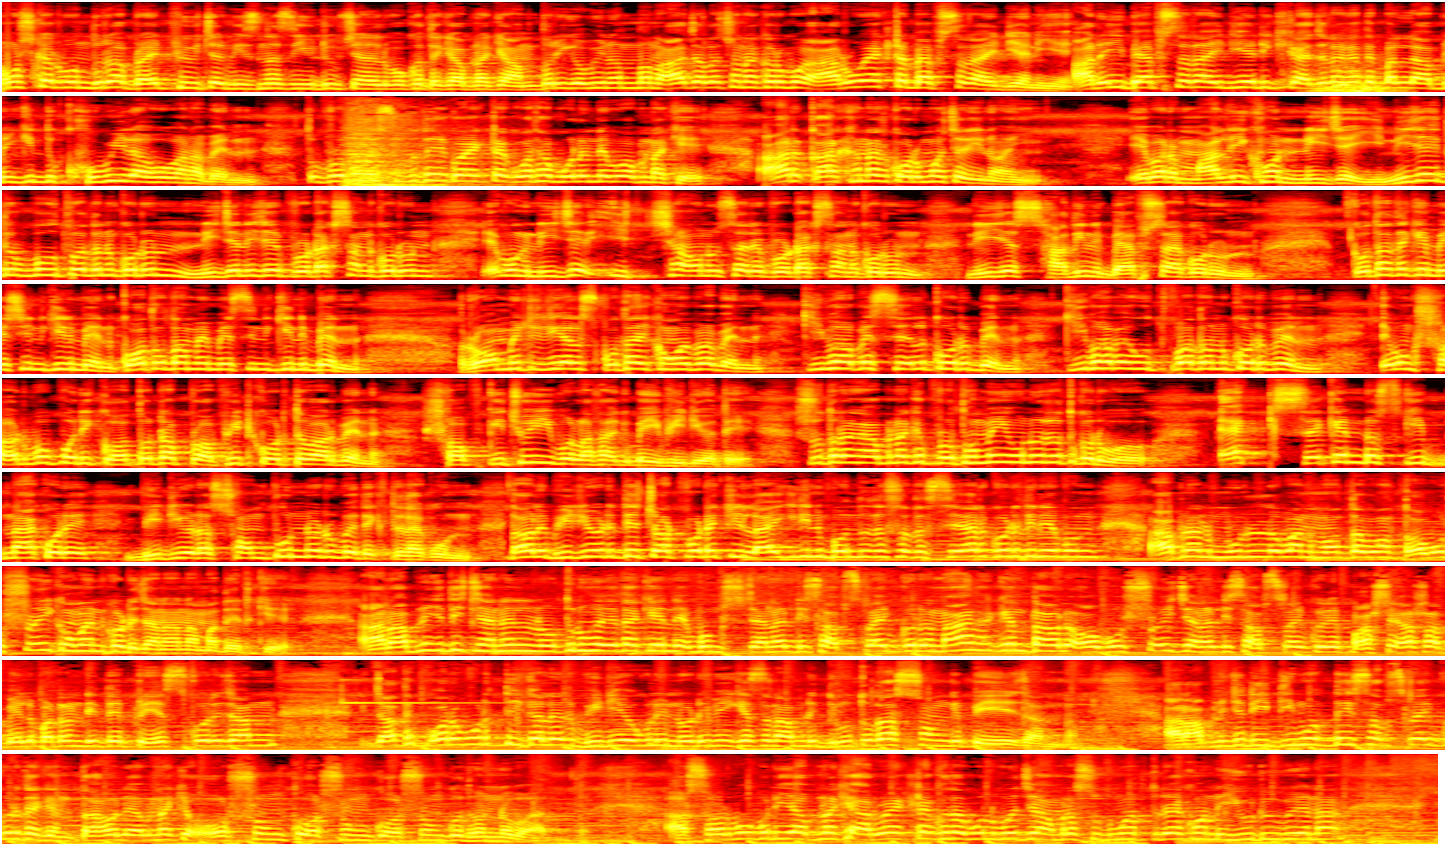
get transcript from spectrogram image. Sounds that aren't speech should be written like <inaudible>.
নমস্কার বন্ধুরা bright future business YouTube channel পক্ষ থেকে আপনাকে আন্তরিক অভিনন্দন। আজ আলোচনা করব আরও একটা ব্যবসার আইডিয়া নিয়ে। আর এই ব্যবসার আইডিয়াটিকে কাজে লাগাতে পারলে আপনি কিন্তু খুবই লাভবান হবেন। তো প্রথমে শুরুতেই কয়েকটা কথা বলে নেব আপনাকে। আর কারখানার কর্মচারী নয়। এবার মালিক হন নিজেই। নিজেই দ্রব্য উৎপাদন করুন, নিজে নিজে প্রোডাকশান করুন এবং নিজের ইচ্ছা অনুসারে প্রোডাকশান করুন, নিজের স্বাধীন ব্যবসা করুন। কোথা থেকে মেশিন কিনবেন, কত দামে মেশিন কিনবেন র মেটেরিয়ালস কোথায় কমে পাবেন, কীভাবে সেল করবেন, কীভাবে উৎপাদন করবেন এবং সর্বোপরি কতটা প্রফিট করতে পারবেন সব কিছুই বলা থাকবে এই ভিডিওতে। সুতরাং আপনাকে প্রথমেই অনুরোধ করব, এক সেকেন্ডও স্কিপ না করে ভিডিওটা সম্পূর্ণরূপে দেখতে থাকুন। তাহলে ভিডিওটিতে চটপট একটি লাইক দিন, বন্ধুদের সাথে শেয়ার করে দিন এবং আপনার মূল্যবান মতামত অবশ্যই কমেন্ট করে জানান আমাদেরকে। আর আপনি যদি চ্যানেল নতুন হয়ে থাকেন এবং চ্যানেলটি সাবস্ক্রাইব করে না থাকেন, তাহলে অবশ্যই চ্যানেলটি সাবস্ক্রাইব করে পাশে আসা বেল বাটনটিতে প্রেস করে যান, যাতে পরবর্তীকালের ভিডিওগুলি নোটিফিকেশন আপনি দ্রুততার সঙ্গে পেয়ে যান। আর আপনি যদি ইতিমধ্যেই সাবস্ক্রাইব করে থাকেন, তাহলে আপনাকে অসংখ্য অসংখ্য অসংখ্য ধন্যবাদ। আর সর্বোপরি আপনাকে আরও একটা কথা বলব যে, আমরা শুধুমাত্র এখন ইউটিউবে না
